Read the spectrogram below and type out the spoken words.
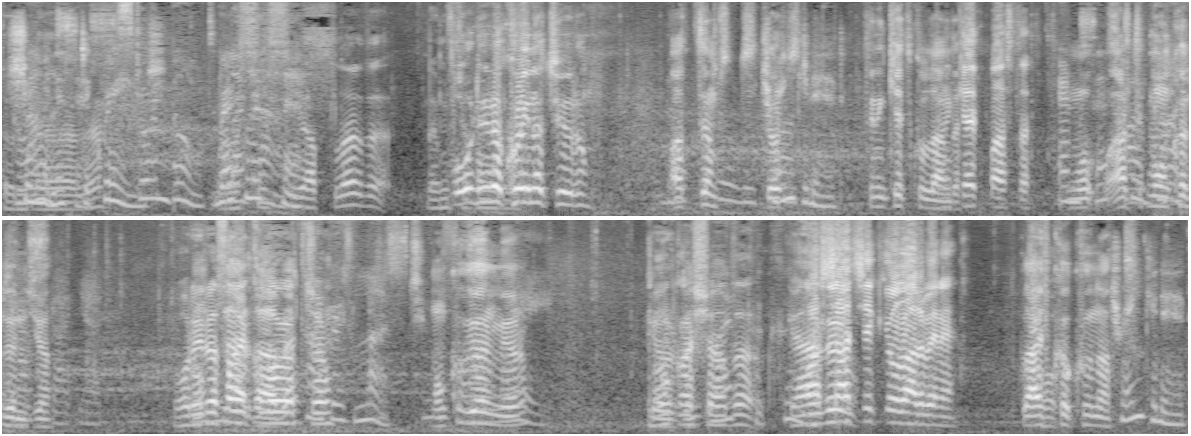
döndü Shamanistic herhalde. range. Stormbolt. Recklessness. Yaptılar da. Demiş Warrior'a coin atıyorum. Attım. 4 Trinketed. trinket kullandı. Hareket bastı. Mo- artık Monk'a döneceğim. Warrior'a Monk nerede abi? atacağım. Monk'u görmüyorum. Monk Gördüm. aşağıda. Aşağı Geldi. çekiyorlar beni. Life cocoon at. Trinketed.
